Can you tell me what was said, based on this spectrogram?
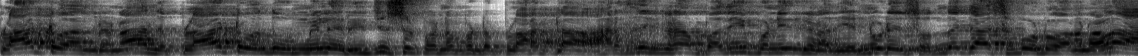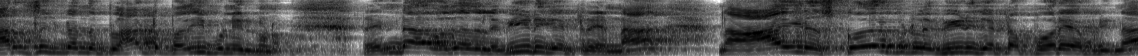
பிளாட் வாங்குறேன்னா அந்த பிளாட் வந்து உண்மையில் ரிஜிஸ்டர் பண்ணப்பட்ட பிளாட்டாக அரசுக்கிட்ட நான் பதிவு பண்ணியிருக்கணும் அது என்னுடைய சொந்த காசு போட்டு வாங்கினாலும் அரசுக்கிட்ட அந்த பிளாட்டை பதிவு பண்ணியிருக்கணும். ரெண்டாவது அதில் வீடு கட்டுறேன்னா நான் ஆயிரம் ஸ்கொயர் ஃபீட்டில் வீடு கட்ட போகிறேன் அப்படின்னா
